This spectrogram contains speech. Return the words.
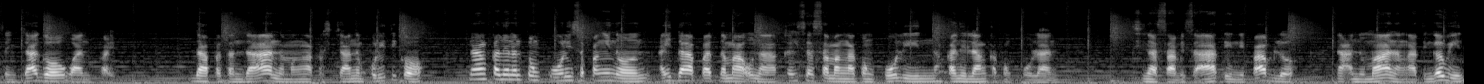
Santiago 1.5 Dapat tandaan ng mga kristyanong politiko na ang kanilang tungkulin sa Panginoon ay dapat na mauna kaysa sa mga tungkulin ng kanilang katungkulan. Sinasabi sa atin ni Pablo na anuman ang ating gawin,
